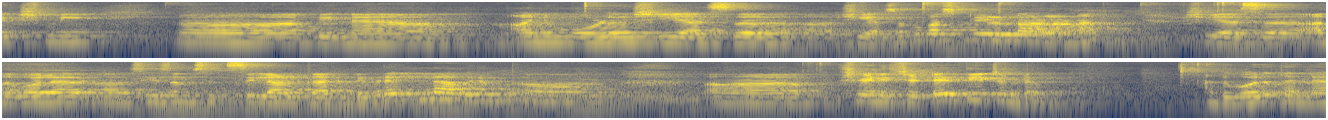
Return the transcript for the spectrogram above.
ലക്ഷ്മി പിന്നെ അനുമോൾ ഷിയാസ് ഷിയാസ് ഒക്കെ ഫസ്റ്റ് ഫസ്റ്റിലുള്ള ആളാണ്. ഷിയാസ് അതുപോലെ സീസൺ സിക്സിലെ ആൾക്കാരുണ്ട്. ഇവരെല്ലാവരും ക്ഷണിച്ചിട്ട് എത്തിയിട്ടുണ്ട്. അതുപോലെ തന്നെ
